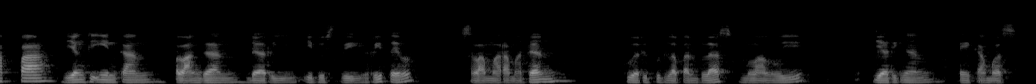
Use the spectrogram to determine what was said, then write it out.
apa yang diinginkan pelanggan dari industri retail selama Ramadan 2018 melalui jaringan e-commerce.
